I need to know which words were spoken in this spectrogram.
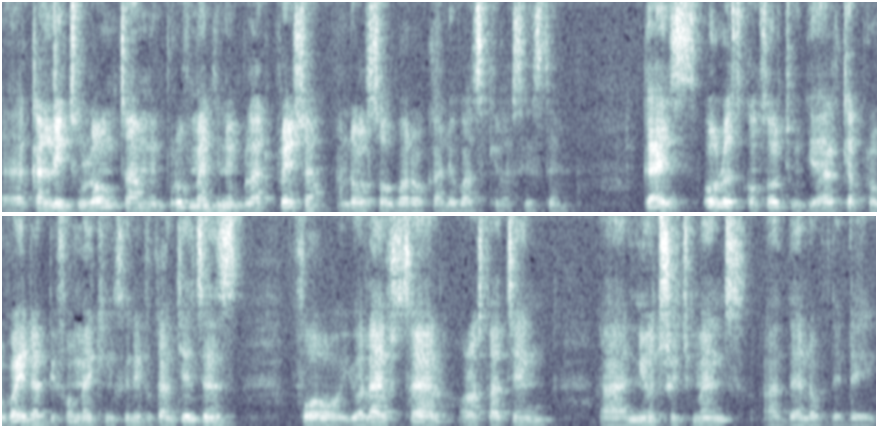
uh, can lead to long-term improvement in blood pressure and also overall cardiovascular system. Guys, always consult with your healthcare provider before making significant changes for your lifestyle or starting uh, new treatments at the end of the day.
